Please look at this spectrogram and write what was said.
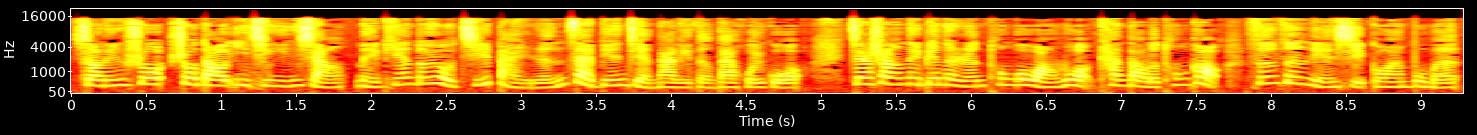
小林说，受到疫情影响，每天都有几百人在边检那里等待回国，加上那边的人通过网络看到了通告，纷纷联系公安部门，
